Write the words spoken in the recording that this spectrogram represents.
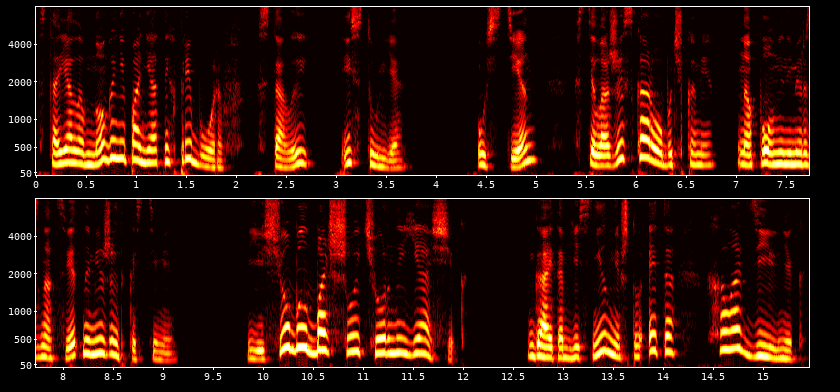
стояло много непонятных приборов, столы и стулья. У стен стеллажи с коробочками, наполненными разноцветными жидкостями. Еще был большой черный ящик. Гайд объяснил мне, что это холодильник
